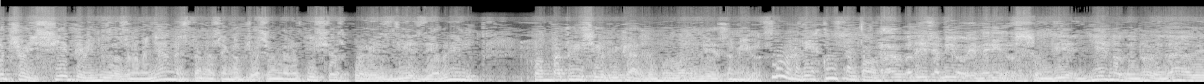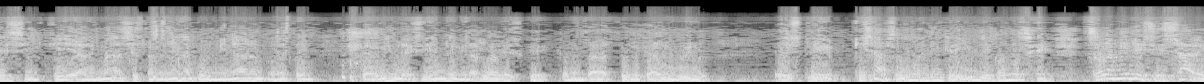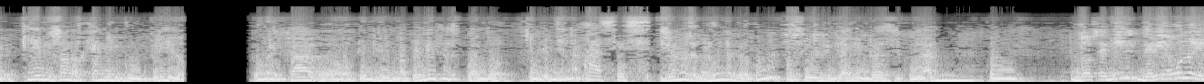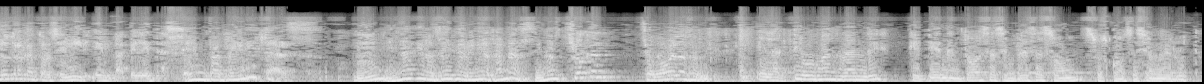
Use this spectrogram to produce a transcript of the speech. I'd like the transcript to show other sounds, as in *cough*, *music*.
8 y 7 minutos de la mañana, estamos en ampliación de noticias, jueves 10 de abril, con Patricia y Ricardo. Muy buenos días, amigos. Muy buenos días, ¿cómo están todos? Hola, Patricia, amigo, bienvenidos. Es un día lleno de novedades y que además esta mañana culminaron con este terrible accidente de Miraflores que comentabas tú, Ricardo este, que es absolutamente increíble cómo se, solamente se sabe quiénes son los que han incumplido con el pago o que tienen papeletas cuando se incriminan. Así es. Y uno se pregunta, pero ¿cómo es posible que alguien pueda circular con 12.000 debía uno y el otro 14.000 en papeletas. en papeletas? ¿Mm? Y nadie los ha intervenido jamás. Si no chocan, se acabó el asunto. El activo más grande que tienen todas esas empresas son sus concesiones de ruta.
